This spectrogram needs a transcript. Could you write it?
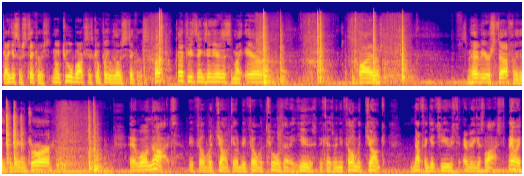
Gotta get some stickers. No toolbox is complete with those stickers. But got a few things in here. This is my air, some pliers, some heavier stuff like it's a bigger drawer. It will not be filled with junk. It'll be filled with tools that I use because when you fill them with junk, nothing gets used, everything gets lost. Anyway,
